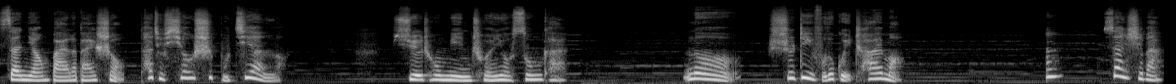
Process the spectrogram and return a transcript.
三娘摆了摆手，他就消失不见了。薛冲抿唇又松开。那是地府的鬼差吗？嗯，算是吧。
